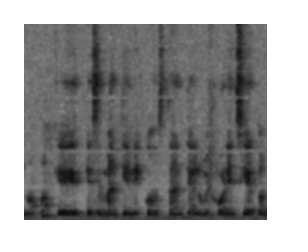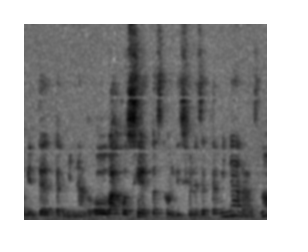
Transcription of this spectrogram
¿no? Que, que, se mantiene constante a lo mejor en cierto ambiente determinado o bajo ciertas condiciones determinadas, ¿no?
